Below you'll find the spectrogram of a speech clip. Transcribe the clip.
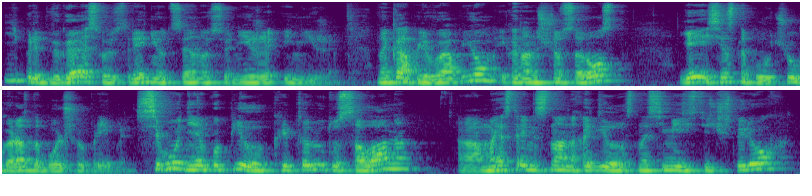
и передвигаю свою среднюю цену все ниже и ниже. Накапливаю объем, и когда начнется рост, я, естественно, получу гораздо большую прибыль. Сегодня я купил криптовалюту Solana моя средняя цена находилась на 74, а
